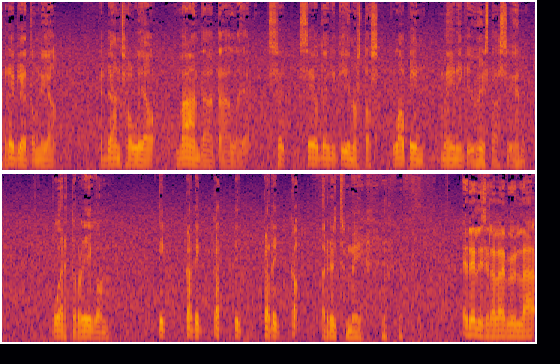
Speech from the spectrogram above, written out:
reggaetonia ja dancehallia vääntää täällä. Ja se, se jotenkin kiinnostaisi Lapin meininki yhdistää siihen Puerto Ricon tikka tikka tikka tikka rytmi. Edellisellä levyllä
